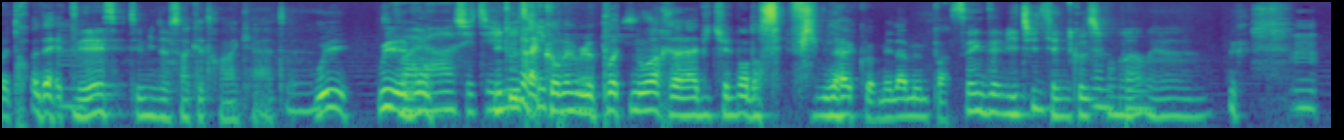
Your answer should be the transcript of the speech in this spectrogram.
faut être honnête. Mm. Mais c'était 1984. euh, Oui, oui, mais bon. Voilà, c'était Mais une autre T'as quand même le pote noir euh, habituellement dans ces films-là, quoi. Mais là, même pas. C'est vrai que d'habitude, il y a une caution noire, mais... euh,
